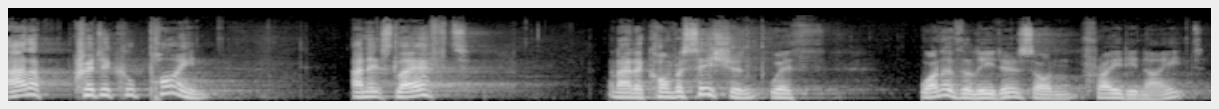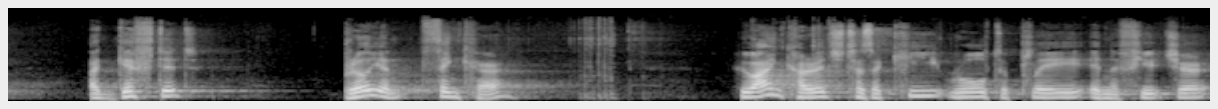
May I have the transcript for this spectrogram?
at a critical point. And it's left. And I had a conversation with one of the leaders on Friday night, a gifted, brilliant thinker who I encouraged has a key role to play in the future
